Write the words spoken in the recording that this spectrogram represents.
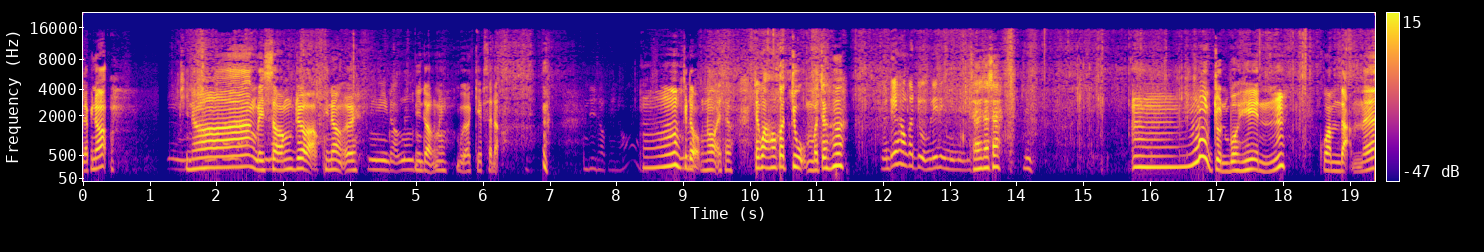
แล้วพี่น้องพี่น้องได้สองดอกพี่น้องเอ้ยนี่นี่ดอกหนึงนี่ดอกหนึงเบื่อเก็บซะดอก อืมคือดอกน้อยเถอะจังว่าเขาก็จุ่มบ่จังเฮ้อเหมือนที่เฮากระจุ่มเลยนี่นี่นี่ใช่ใช่ใช่อืมจนบ่เห็น ความดำนะ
